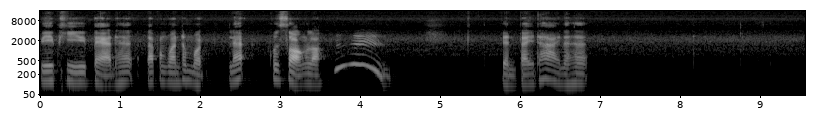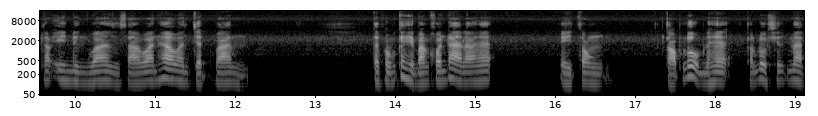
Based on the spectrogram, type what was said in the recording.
VIP แปดนะฮะ รับรางวัลทั้งหมด และคุณสองเหรอเปลี่ยนไปได้นะฮะล็อกอินหนึ่งวันสามวันห้าวันเจ็ดวัน แต่ผมก็เห็นบางคนได้แล้วฮะไอ้ตรงกรอบรูปนะฮะกรอบรูปคริสต์มาส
